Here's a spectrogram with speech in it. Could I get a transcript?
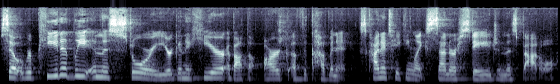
So, repeatedly in this story, you're going to hear about the Ark of the Covenant. It's kind of taking like center stage in this battle.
